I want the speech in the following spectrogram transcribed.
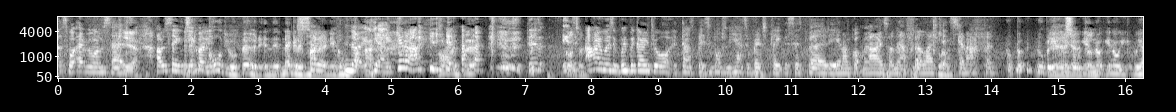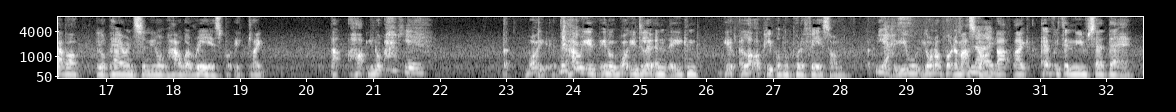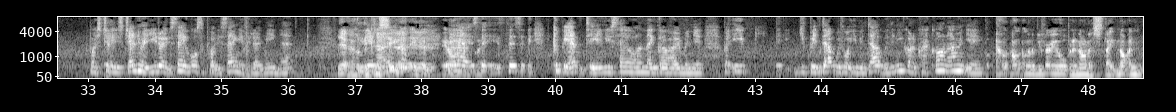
That's what everyone says. Yeah. I was saying Has to you anyone both. called you a bird in the negative So- manner, and you go, no, yeah, get out. Yeah. bird. There's- on, it's. I was. we were going through all Dad's bits and bobs, and he has a red plate that says Birdie, and I've got my eyes on it. I feel like Class. it's going to happen. No, but no, but Yeah, even so, you done. know, you know, we have our you know parents and you know how we're raised, but it like that. How, you know, Thank you. that, what how you you know what you deliver, and you can. You know, a lot of people can put a face on. Yes. You you're not putting a mask No. on. That like everything you've said there. Well, it's, it's genuine. You don't say. it. What's the point of saying it if you don't mean it? Yeah, You hundred know. percent. See that you can, you know, yeah, it's, the, it's there's, it could be empty, and you say, "Oh," and then go home, and you. But you, you've been dealt with what you've been dealt with, and you've got to crack on, haven't you? I'm, I'm going to be very open and honest. Like, not in.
